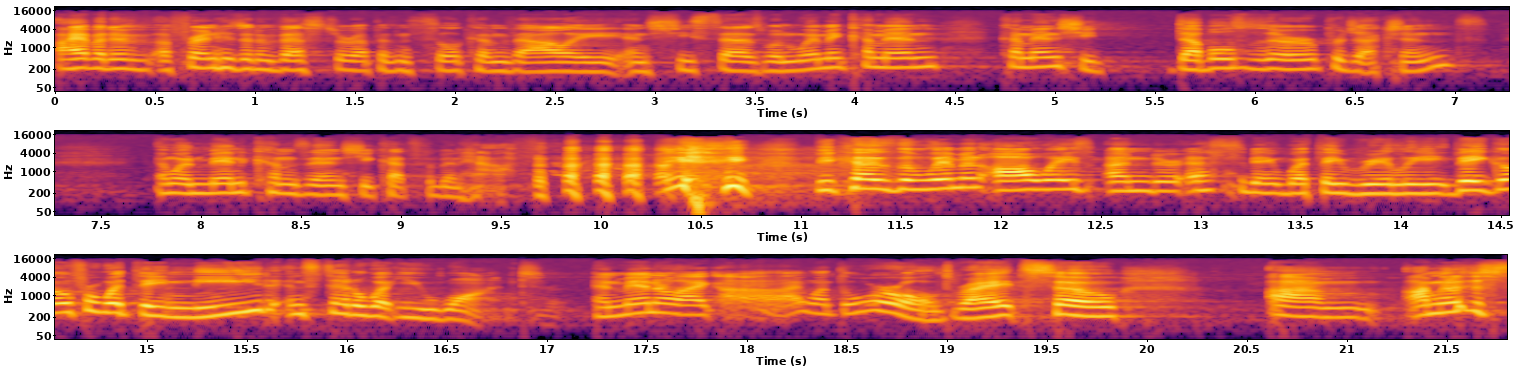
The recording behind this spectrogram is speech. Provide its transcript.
I have a, a friend who's an investor up in Silicon Valley, and she says when women come in, come in, she doubles their projections and when men comes in she cuts them in half. Because the women always underestimate what they really they go for what they need instead of what you want. And men are like oh, i want the world right? So um, i'm going to just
